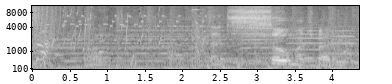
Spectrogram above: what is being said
Oh, that's so much better.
